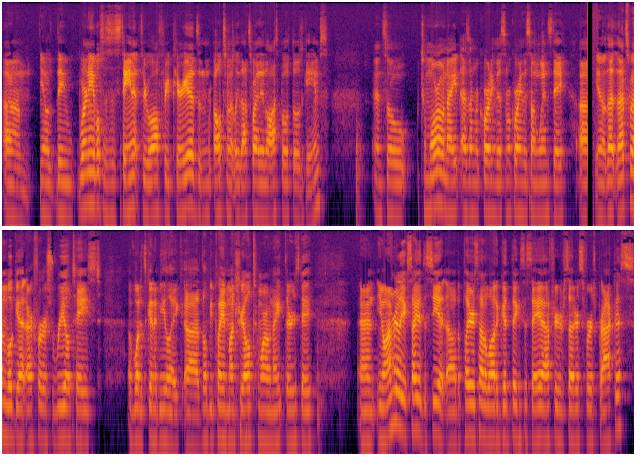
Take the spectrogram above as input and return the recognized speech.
um, you know, they weren't able to sustain it through all three periods, and ultimately that's why they lost both those games. And so tomorrow night, as I'm recording this, I'm recording this on Wednesday. Uh, you know, that that's when we'll get our first real taste of what it's going to be like. Uh, they'll be playing Montreal tomorrow night, Thursday. And you know, I'm really excited to see it. Uh, the players had a lot of good things to say after Sutter's first practice.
